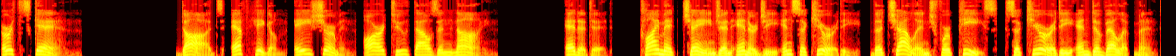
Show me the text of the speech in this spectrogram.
EarthScan Dodds, F. Higham, A. Sherman, R. 2009. Edited. Climate Change and Energy Insecurity, The Challenge for Peace, Security and Development.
